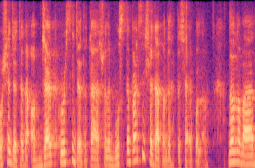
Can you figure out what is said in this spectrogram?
বসে যেটা অবজার্ভ করছি, যতটা আসলে বুঝতে পারছি, সেটা আপনাদের সাথে শেয়ার করলাম। ধন্যবাদ।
